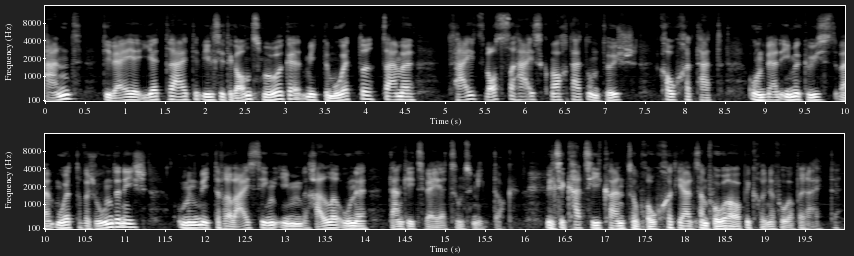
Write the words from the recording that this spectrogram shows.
Händen die Weihe eingetragen, weil sie den ganzen Morgen mit der Mutter zusammen das Wasser heiß gemacht hat und die Wäsche gekocht hat. Und wir haben immer gewusst, wenn die Mutter verschwunden ist und mit der Frau Leissing im Keller unten, dann gibt es Wehen zum Mittag. Weil sie keine Zeit hatten zum Kochen, die haben es am Vorabend vorbereiten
